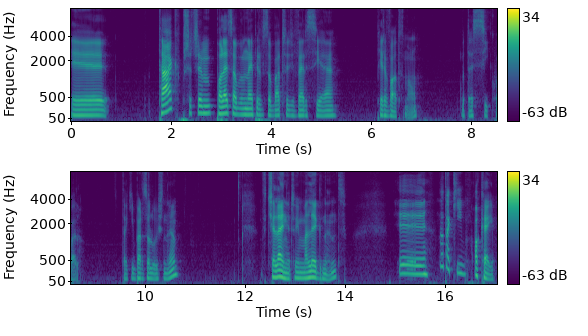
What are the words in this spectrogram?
Yy, tak, przy czym polecałbym najpierw zobaczyć wersję pierwotną, bo to jest sequel. Taki bardzo luźny. Wcielenie, czyli Malignant. Yy, no taki okej. Okay.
